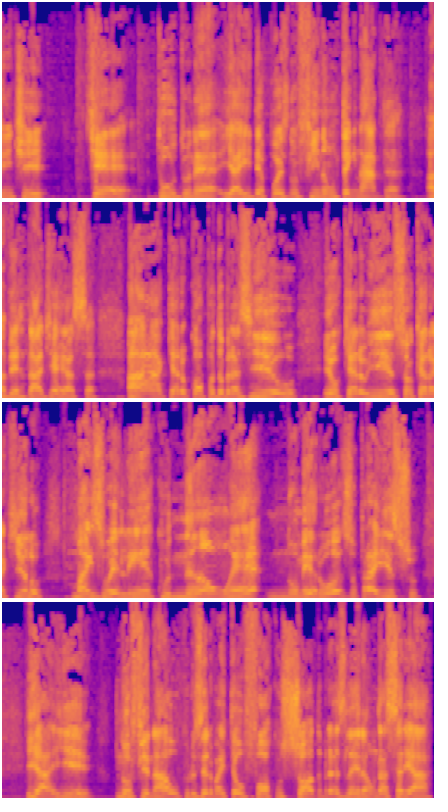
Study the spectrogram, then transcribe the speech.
A gente quer tudo, né? E aí depois no fim não tem nada. A verdade é essa. Ah, quero Copa do Brasil, eu quero isso, eu quero aquilo, mas o elenco não é numeroso para isso. E aí, no final, o Cruzeiro vai ter o foco só do Brasileirão da Série A,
